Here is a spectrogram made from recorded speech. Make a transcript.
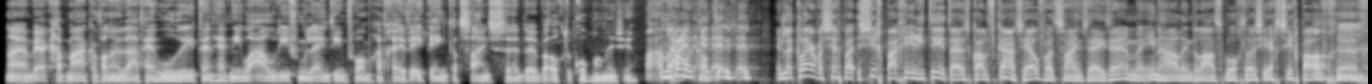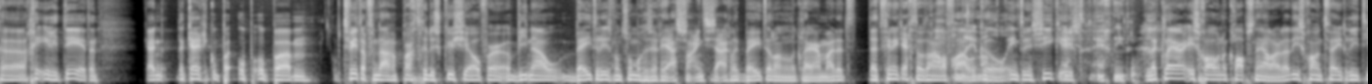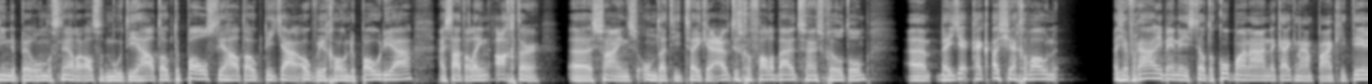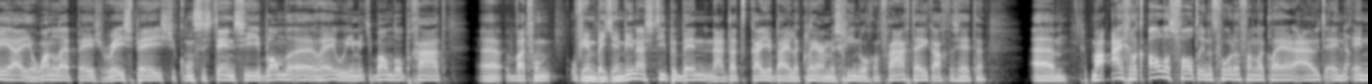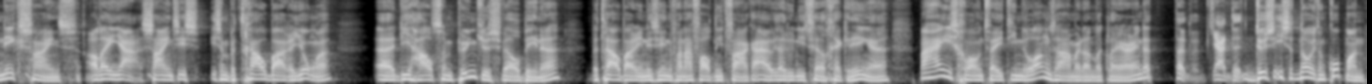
nou ja, werk gaat maken van inderdaad hè, hoe hij het, en het nieuwe Audi Formule 1 team vorm gaat geven. Ik denk dat Sainz eh, de beoogde kopman is. Ja. Maar aan de Ja, andere en, kant... en, ik- en, Leclerc was zichtbaar, zichtbaar geïrriteerd tijdens de kwalificatie over wat Sainz deed. Hè, me inhalen in de laatste bocht. Daar was hij echt zichtbaar Oh. over ge- ge- geïrriteerd. En kijk, daar kreeg ik op, op, op, ehm, op Twitter vandaag een prachtige discussie over wie nou beter is. Want sommigen zeggen ja, Sainz is eigenlijk beter dan Leclerc. Maar dat, dat vind ik echt totale flauwekul. Intrinsiek is Echt, niet. Leclerc is gewoon een klap sneller. Dat is gewoon twee, drie tiende per ronde sneller als het moet. Die haalt ook de pols. Die haalt ook dit jaar ook weer gewoon de podia. Hij staat alleen achter eh Sainz omdat hij twee keer uit is gevallen buiten zijn schuld om. Eh, weet je, kijk, als je gewoon... Als je Ferrari bent en je stelt de kopman aan... dan kijk je naar een paar criteria. Je one-lap pace, je race pace, je consistentie... Je blanden, eh, hoe je met je banden opgaat... eh, wat voor, of je een beetje een winnaarstype bent. Nou, dat kan je bij Leclerc misschien nog een vraagteken achter zetten. Ehm, maar eigenlijk alles valt in het voordeel van Leclerc uit en, en niks Sainz. Alleen ja, Sainz is, is een betrouwbare jongen. Eh, die haalt zijn puntjes wel binnen. Betrouwbaar in de zin van hij valt niet vaak uit. Hij doet niet veel gekke dingen. Maar hij is gewoon twee tienden langzamer dan Leclerc. En dat, ja, dus is het nooit een kopman.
